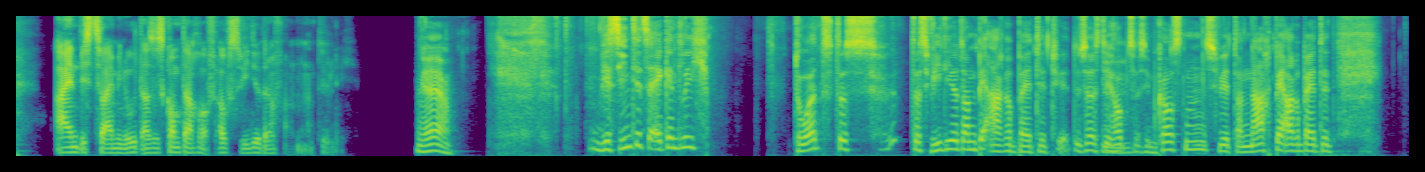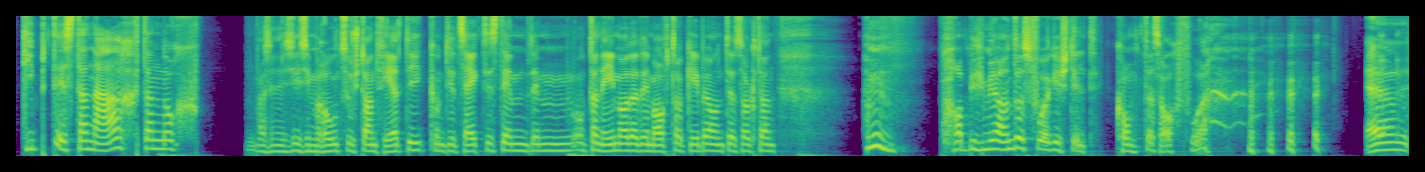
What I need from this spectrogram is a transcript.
ein bis zwei Minuten. Also es kommt auch auf, aufs Video drauf an, natürlich. Ja, ja. Wir sind jetzt eigentlich dort, dass das Video dann bearbeitet wird. Das heißt, ihr mhm. habt es im Kosten, es wird dann nachbearbeitet. Gibt es danach dann noch also es ist im Rohzustand fertig und ihr zeigt es dem, dem Unternehmer oder dem Auftraggeber und der sagt dann, hm, habe ich mir anders vorgestellt. Kommt das auch vor? ähm,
